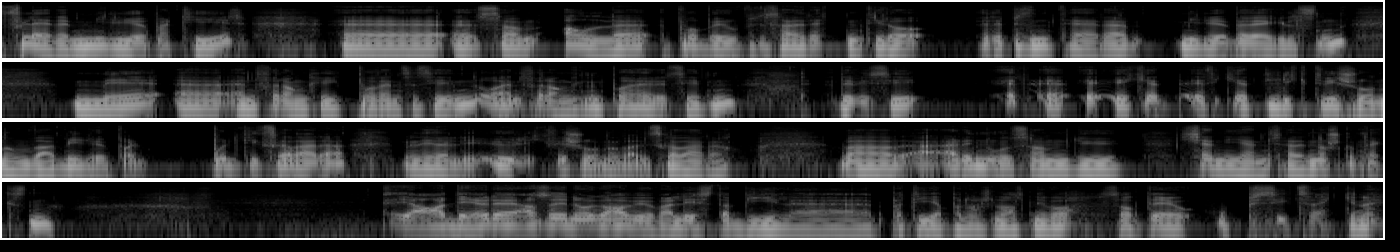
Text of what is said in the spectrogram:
flere miljøpartier eh, som alle påberopte seg retten til å representere miljøbevegelsen med eh, en forankring på venstresiden og en forankring på høyresiden. Dvs. Si et, ikke, et, ikke et likt visjon om hva miljøpolitikk skal være, men en veldig ulik visjon om hva det skal være. Hva, er det noe som du kjenner igjen fra den norske konteksten? Ja, det er jo det. Altså, I Norge har vi jo veldig stabile partier på nasjonalt nivå. Så det er jo oppsiktsvekkende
